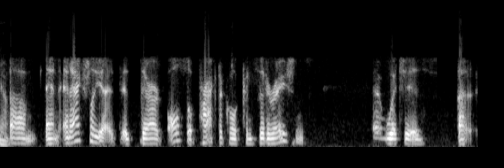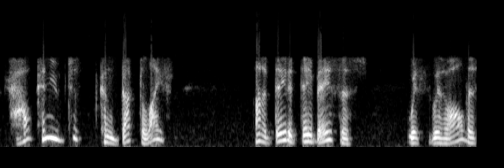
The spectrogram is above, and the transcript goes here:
Yeah. Um, and and actually, uh, it, there are also practical considerations, uh, which is uh, how can you just conduct life on a day to day basis with with all this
